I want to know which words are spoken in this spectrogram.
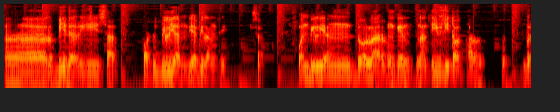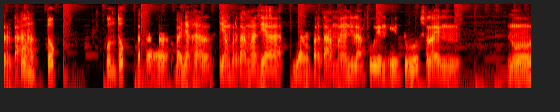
uh, lebih dari satu satu bilion dia bilang sih. One billion dollar mungkin nanti di total bertahap. Untuk untuk? Uh, banyak hal. Yang pertama dia yang pertama yang dilakuin itu selain no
